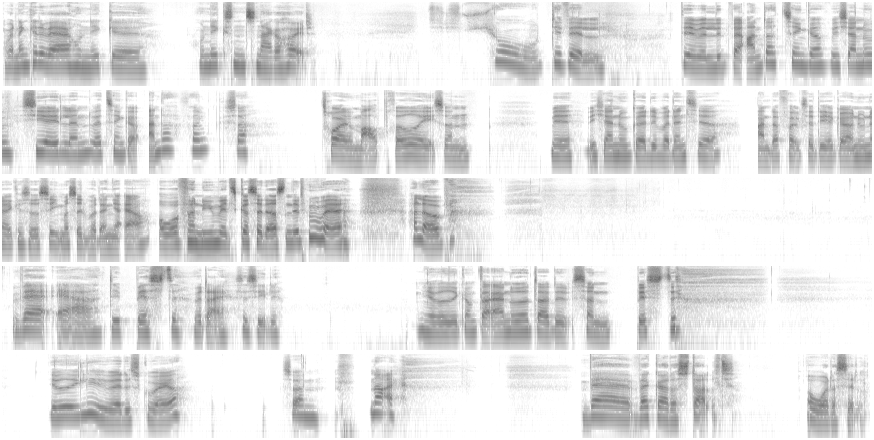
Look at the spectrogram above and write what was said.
Hvordan kan det være, at hun ikke, øh, hun ikke sådan snakker højt? Jo, det er vel... Det er vel lidt, hvad andre tænker. Hvis jeg nu siger et eller andet, hvad tænker andre folk, så tror jeg, det er meget præget af sådan, med, hvis jeg nu gør det, hvordan ser andre folk så det, jeg gør nu, når jeg kan sidde og se mig selv, hvordan jeg er over for nye mennesker, så det er sådan lidt, uha, hold op. Hvad er det bedste ved dig, Cecilie? Jeg ved ikke, om der er noget, der er det sådan bedste. Jeg ved ikke lige, hvad det skulle være. sådan. Nej. Hvad, hvad gør dig stolt over dig selv?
